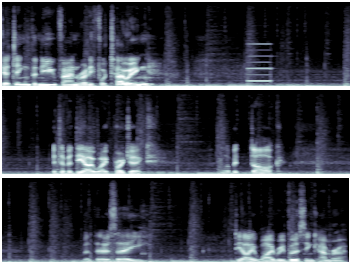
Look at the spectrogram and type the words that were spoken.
Getting the new van ready for towing, bit of a DIY project, a little bit dark, but there's a DIY reversing camera.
